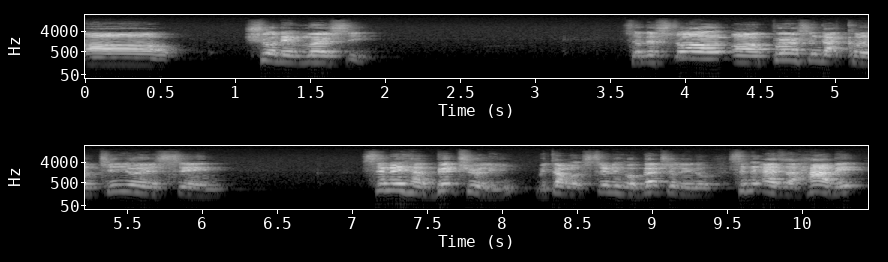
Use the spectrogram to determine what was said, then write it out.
or show them mercy. So the soul or person that continue in sin, sinning habitually, we talk about sinning habitually, no, sinning as a habit,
